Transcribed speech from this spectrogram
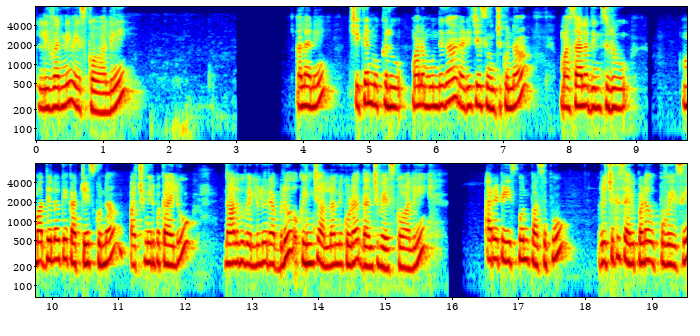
లివర్ని వేసుకోవాలి. అలానే చికెన్ ముక్కలు మనం ముందుగా రెడీ చేసి ఉంచుకున్న మసాలా దినుసులు మధ్యలోకి కట్ చేసుకున్న పచ్చిమిరపకాయలు నాలుగు వెల్లుల్లి రబ్బలు ఒక ఇంచు అల్లాన్ని కూడా దంచి వేసుకోవాలి. అర టీ స్పూన్ పసుపు రుచికి సరిపడా ఉప్పు వేసి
